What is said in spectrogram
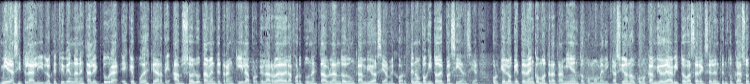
Mira, Citlali, lo que estoy viendo en esta lectura es que puedes quedarte absolutamente tranquila porque la rueda de la fortuna está hablando de un cambio hacia mejor. Ten un poquito de paciencia, porque lo que te den como tratamiento, como medicación o como cambio de hábito va a ser excelente en tu caso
